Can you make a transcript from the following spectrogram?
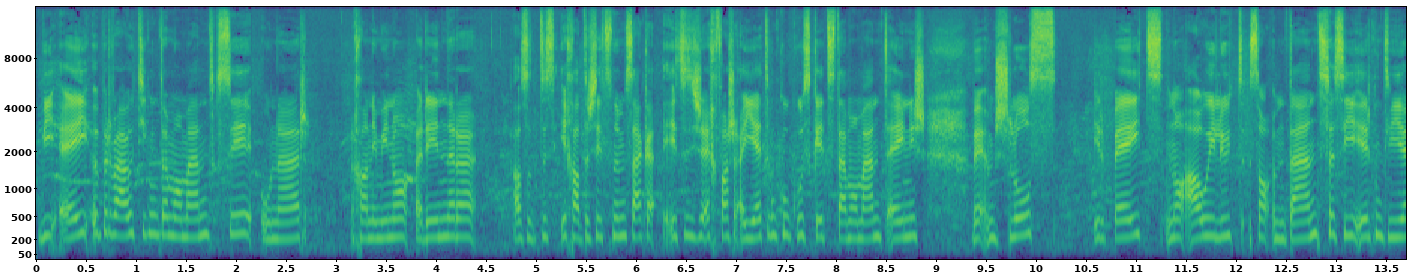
wie ein überwältigender Moment gewesen. und dann kann ich mich noch erinnern, also das, ich kann das jetzt nicht mehr sagen, es ist echt fast an jedem Gugus gibt es den Moment einmal, wenn am Schluss ihr Beiz noch alle Leute so am Tanzen sind irgendwie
